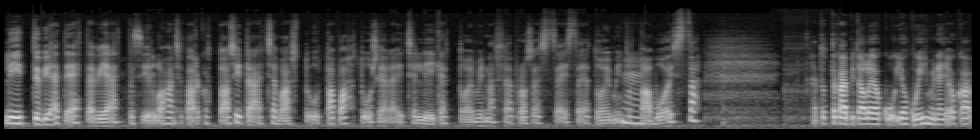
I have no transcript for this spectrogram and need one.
liittyviä tehtäviä, että silloinhan se tarkoittaa sitä, että se vastuu tapahtuu siellä itse liiketoiminnassa ja prosesseissa ja toimintatavoissa. Hmm. Ja totta kai pitää olla joku, joku ihminen, joka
